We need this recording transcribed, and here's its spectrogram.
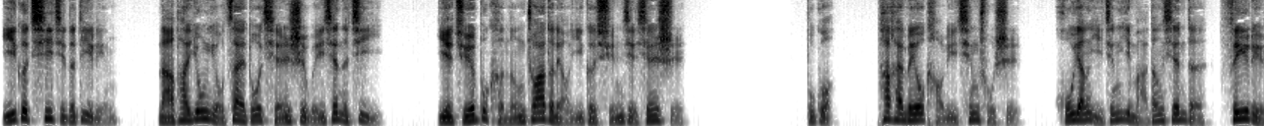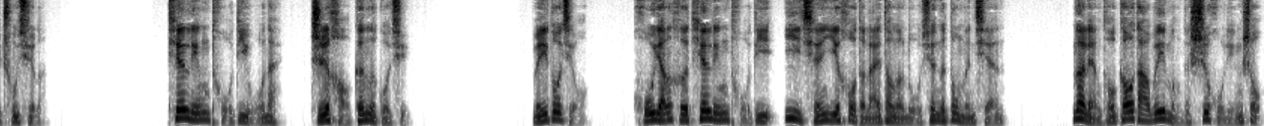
一个七级的地灵，哪怕拥有再多前世为仙的记忆，也绝不可能抓得了一个巡界仙石。不过他还没有考虑清楚时，胡杨已经一马当先的飞掠出去了。天灵土地无奈。只好跟了过去。没多久，胡杨和天灵土地一前一后的来到了鲁轩的洞门前。那两头高大威猛的狮虎灵兽，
